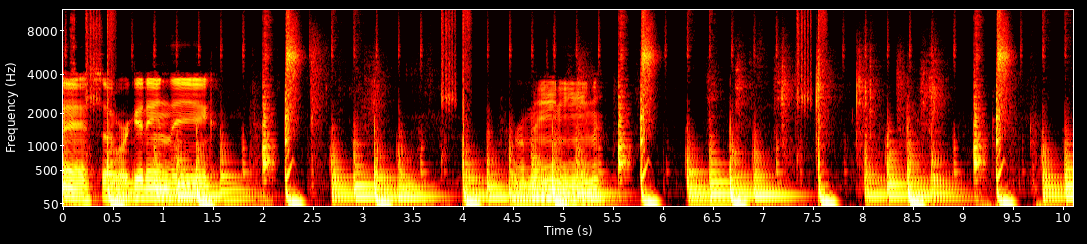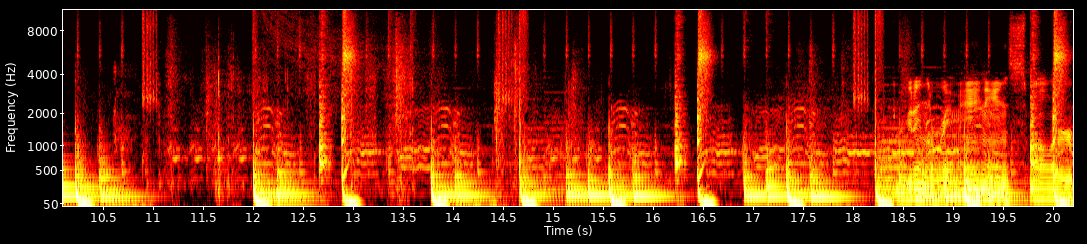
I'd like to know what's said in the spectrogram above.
Okay, so we're getting the remaining we're getting the remaining smaller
